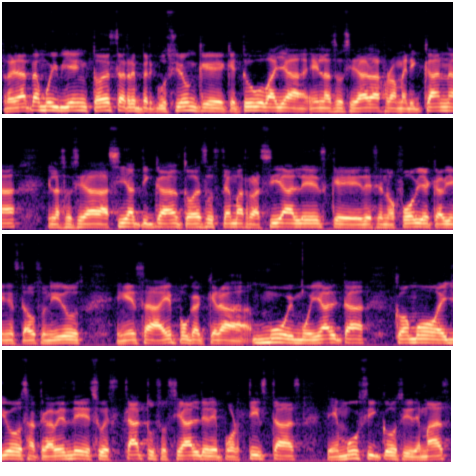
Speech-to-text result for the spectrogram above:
relata muy bien toda esta repercusión que, que tuvo, vaya, en la sociedad afroamericana, en la sociedad asiática, todos esos temas raciales, que de xenofobia que había en Estados Unidos en esa época que era muy, muy alta, cómo ellos a través de su estatus social de deportistas, de músicos, y demás,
